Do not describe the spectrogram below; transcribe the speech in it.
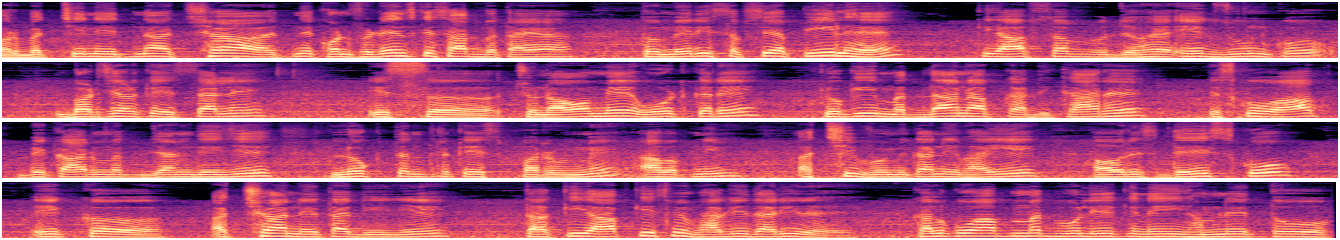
और बच्ची ने इतना अच्छा इतने कॉन्फिडेंस के साथ बताया तो मेरी सबसे अपील है कि आप सब जो है एक जून को बढ़ चढ़ के हिस्सा लें इस चुनाव में वोट करें क्योंकि मतदान आपका अधिकार है। इसको आप बेकार मत जान दीजिए। लोकतंत्र के इस पर्व में आप अपनी अच्छी भूमिका निभाइए और इस देश को एक अच्छा नेता दीजिए ताकि आपकी इसमें भागीदारी रहे। कल को आप मत बोलिए कि नहीं हमने तो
